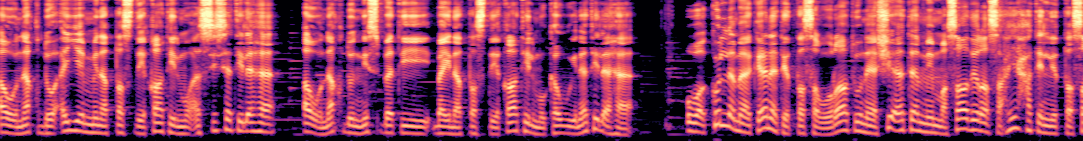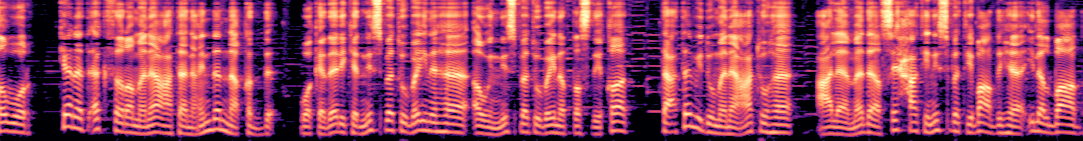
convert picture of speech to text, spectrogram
أو نقد أي من التصديقات المؤسسة لها أو نقد النسبة بين التصديقات المكونة لها. وكلما كانت التصورات ناشئة من مصادر صحيحة للتصور كانت أكثر مناعة عند النقد. وكذلك النسبة بينها أو النسبة بين التصديقات تعتمد مناعتها على مدى صحة نسبة بعضها إلى البعض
